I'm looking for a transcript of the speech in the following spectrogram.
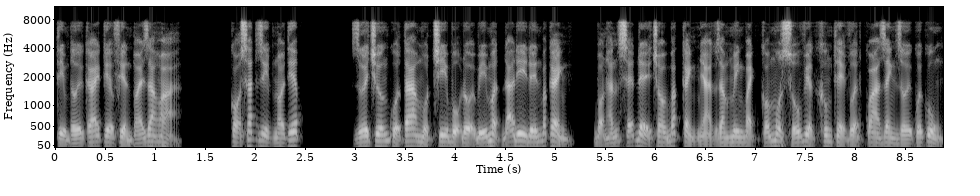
tìm tới cái tia phiền phái ra hỏa. Cọ sát dịp nói tiếp, dưới trướng của ta một chi bộ đội bí mật đã đi đến bắc cảnh, bọn hắn sẽ để cho bắc cảnh nhà giang minh bạch có một số việc không thể vượt qua danh giới cuối cùng.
